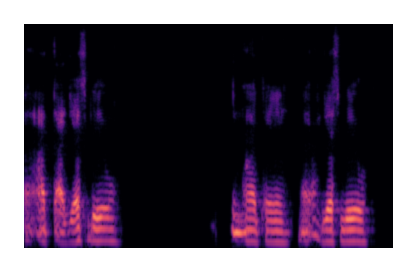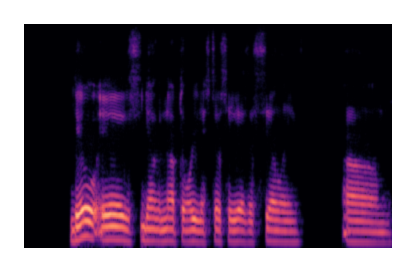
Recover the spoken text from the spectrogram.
I, I guess Beal. In my opinion, I, guess Beal. Beal is young enough to where you can still see he has a ceiling. Um,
